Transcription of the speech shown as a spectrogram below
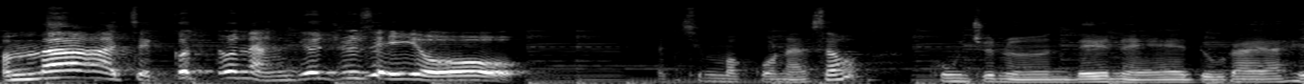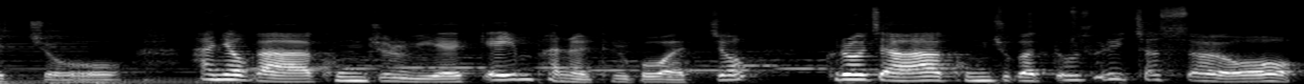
엄마, 제 것도 남겨주세요. 아침 먹고 나서 공주는 내내 놀아야 했죠. 하녀가 공주를 위해 게임판을 들고 왔죠. 그러자 공주가 또 소리쳤어요.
